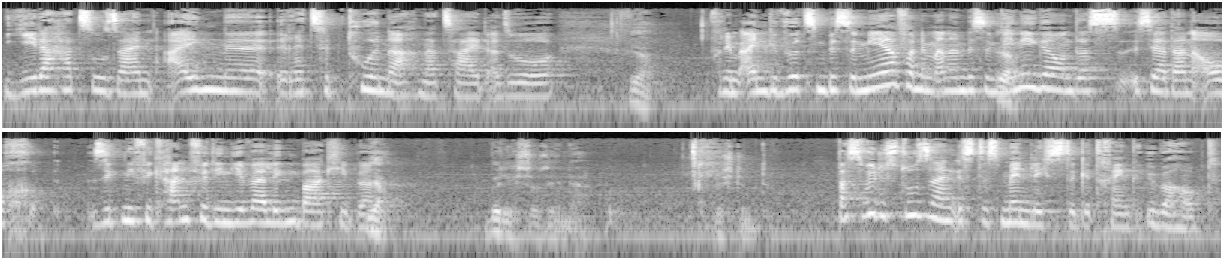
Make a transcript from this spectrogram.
Jeder hat so seine eigene Rezeptur nach einer Zeit. Also ja. von dem einen Gewürz ein bisschen mehr, von dem anderen ein bisschen ja. weniger. Und das ist ja dann auch signifikant für den jeweiligen Barkeeper. Ja, würde ich so sehen, ja. Bestimmt. Was würdest du sagen, ist das männlichste Getränk überhaupt?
